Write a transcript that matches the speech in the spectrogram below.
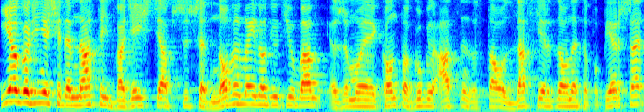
I o godzinie 17.20 przyszedł nowy mail od YouTube'a, że moje konto Google AdSense zostało zatwierdzone, to po pierwsze.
